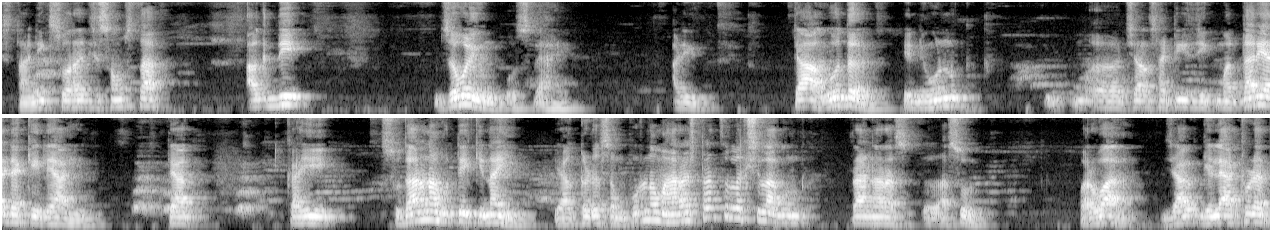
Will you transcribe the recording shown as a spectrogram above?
स्थानिक स्वराज्य संस्था अगदी जवळ येऊन पोचल्या आहे. आणि त्या अगोदर हे निवडणूक च्यासाठी जी मतदार याद्या केल्या आहेत त्यात काही सुधारणा होते की नाही याकडं संपूर्ण महाराष्ट्राचं लक्ष लागून राहणार अस असून परवा ज्या गेल्या आठवड्यात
